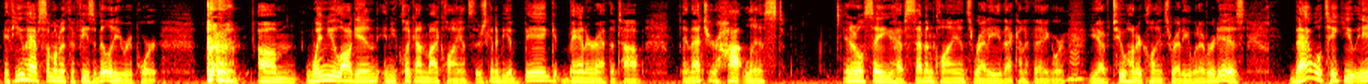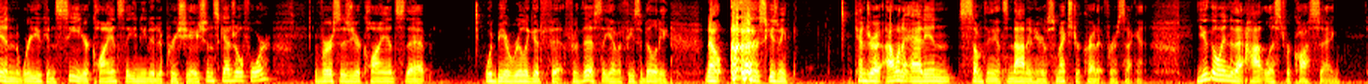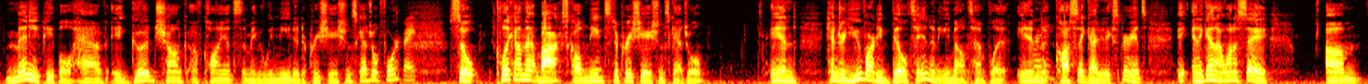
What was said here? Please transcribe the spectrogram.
if you have someone with a feasibility report, um, when you log in and you click on My Clients, there's going to be a big banner at the top, and that's your hot list. And it'll say you have seven clients ready, that kind of thing, or mm-hmm. you have 200 clients ready, whatever it is. That will take you in where you can see your clients that you need a depreciation schedule for versus your clients that would be a really good fit for this, that you have a feasibility. Now, excuse me, Kendra, I want to add in something that's not in here, some extra credit for a second. You go into that hot list for cost seg. Many people have a good chunk of clients that maybe we need a depreciation schedule for. Right. So click on that box called needs depreciation schedule. And Kendra, you've already built in an email template in right. cost seg guided experience. And again, I want to say, um,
